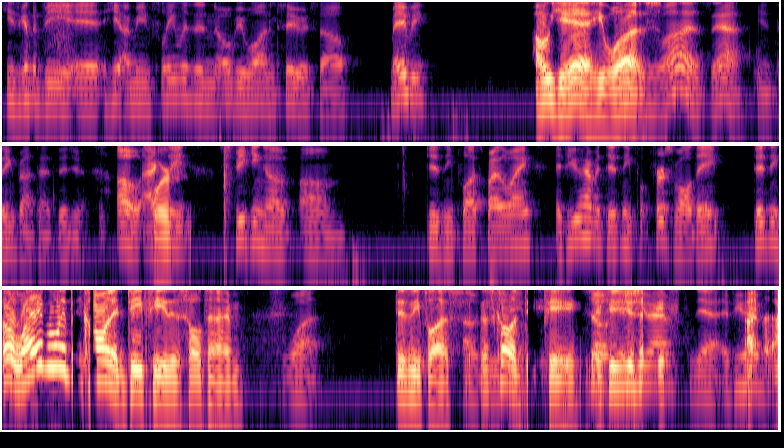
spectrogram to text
he's gonna be it. He I mean Flea was in Obi Wan too, so maybe Oh yeah, he was. he was. Yeah, you didn't think about that, did you? Oh, actually, speaking of um Disney Plus, by the way, if you have a Disney, first of all, they Disney. Oh, Plus why is- haven't we been calling it DP this whole time? what? Disney Plus. Oh, Let's call it DP. So you just you have, yeah, if you I, have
